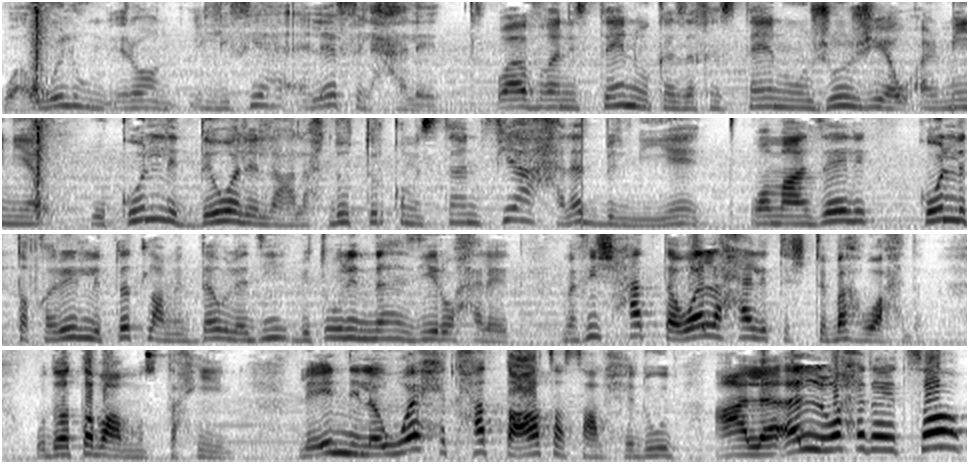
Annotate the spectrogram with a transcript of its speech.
وأولهم إيران اللي فيها آلاف الحالات وأفغانستان وكازاخستان وجورجيا وأرمينيا وكل الدول اللي على حدود تركمستان فيها حالات بالميات. ومع ذلك كل التقارير اللي بتطلع من الدولة دي بتقول إنها زيرو حالات مفيش حتى ولا حالة اشتباه واحدة وده طبعا مستحيل لأن لو واحد حتى عطس على الحدود على الأقل واحد هيتصاب.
